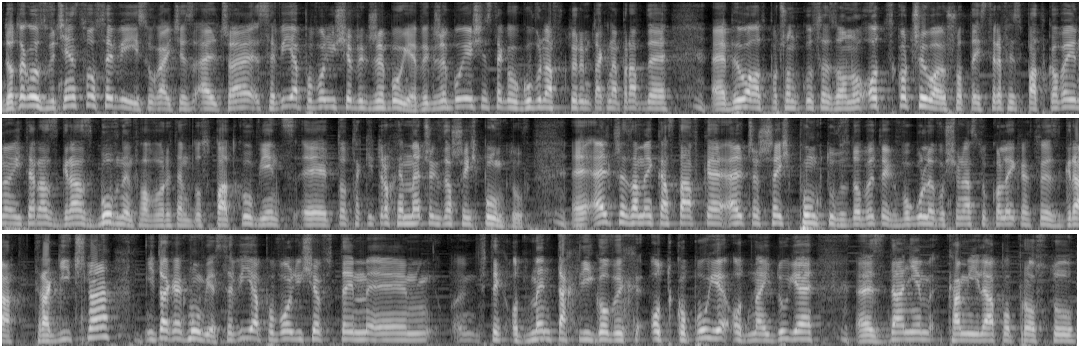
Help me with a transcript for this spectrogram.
Do tego zwycięstwo Sewilli, słuchajcie, z Elche. Sevilla powoli się wygrzebuje. Wygrzebuje się z tego gówna, w którym tak naprawdę e, była od początku sezonu. Odskoczyła już od tej strefy spadkowej, no i teraz gra z głównym faworytem do spadku, więc e, to taki trochę meczek za 6 punktów. E, Elche zamyka stawkę, Elche 6 punktów zdobytych w ogóle w 18 kolejkach, to jest gra tragiczna. I tak jak mówię, Sevilla powoli się w, tym, w tych odmętach ligowych odkopuje, odnajduje. Zdaniem Kamila po prostu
